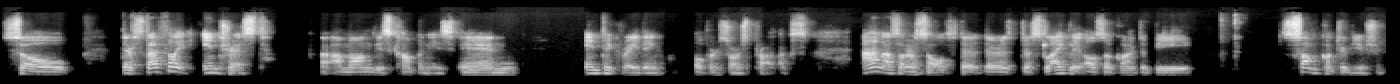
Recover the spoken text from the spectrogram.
so there's definitely interest among these companies in integrating open source products. And as a result, there, there's, there's likely also going to be some contribution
